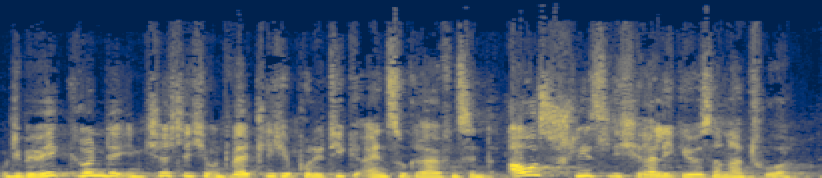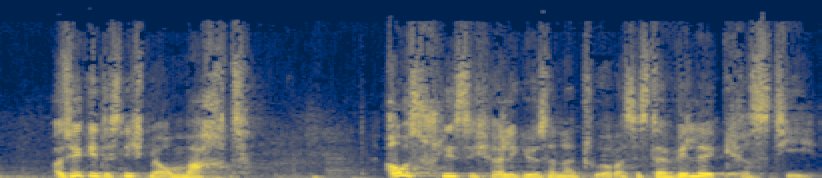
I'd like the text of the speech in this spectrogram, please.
Und die Beweggründe, in kirchliche und weltliche Politik einzugreifen, sind ausschließlich religiöser Natur. Also hier geht es nicht mehr um Macht. Ausschließlich religiöser Natur. Was ist der Wille Christi?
